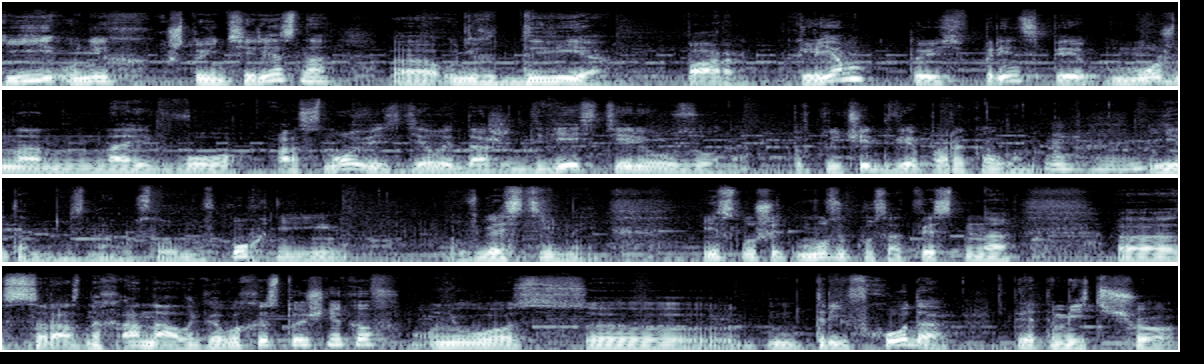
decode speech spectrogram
И у них, что интересно, у них две пары клем, то есть, в принципе, можно на его основе сделать даже две стереозоны, подключить две пары колонок. Угу. И там, не знаю, условно в кухне и в гостиной. И слушать музыку, соответственно, э, с разных аналоговых источников. У него с, э, три входа, при этом есть еще,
